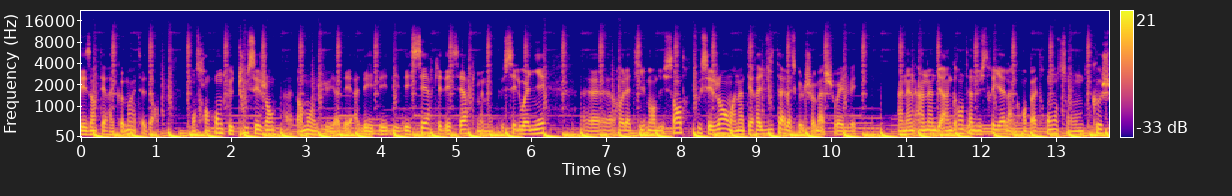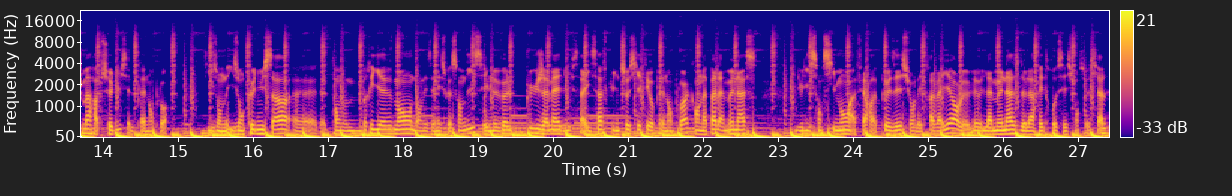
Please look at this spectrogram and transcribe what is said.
des intérêts communs, etc. On se rend compte que tous ces gens, apparemment, y a des, cercles et des cercles, même on peut s'éloigner relativement du centre, tous ces gens ont un intérêt vital à ce que le chômage soit élevé. Un, grand industriel, un grand patron, son cauchemar absolu, c'est le plein emploi. Ils ont, ils ont connu ça euh, brièvement dans les années 70 et ils ne veulent plus jamais vivre ça. Ils savent qu'une société au plein emploi, quand on n'a pas la menace du licenciement à faire peser sur les travailleurs, la menace de la rétrocession sociale,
